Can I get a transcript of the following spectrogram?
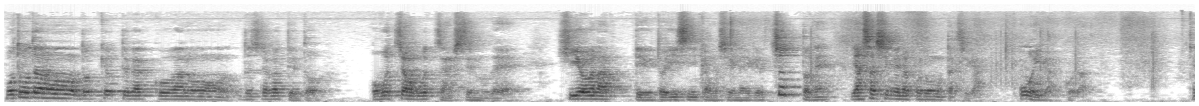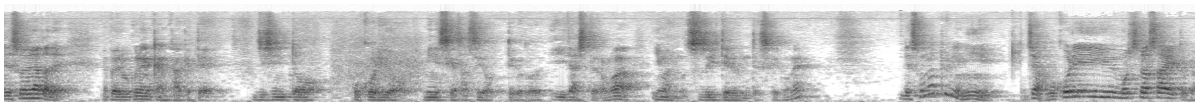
もともとあの、独協って学校はあの、どちらかっていうと、お坊ちゃんお坊ちゃんしてるので、費用なっていうと言い過ぎかもしれないけど、ちょっとね、優しめの子供たちが多い学校だ。で、そういう中で、やっぱり6年間かけて、自信と誇りを身につけさせようっていうことを言い出したのが、今にも続いてるんですけどね。で、その時に、じゃあ誇り持ちなさいとか、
